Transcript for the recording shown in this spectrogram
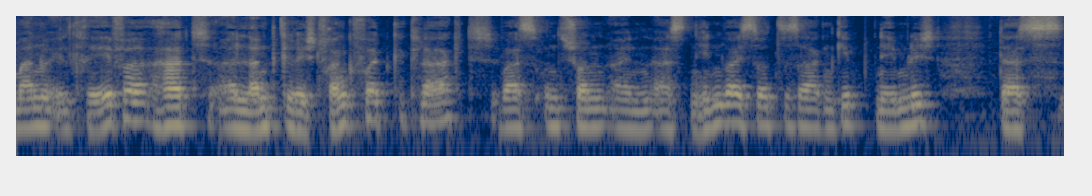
Manuel Gräfe hat Landgericht Frankfurt geklagt, was uns schon einen ersten Hinweis sozusagen gibt, nämlich, dass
